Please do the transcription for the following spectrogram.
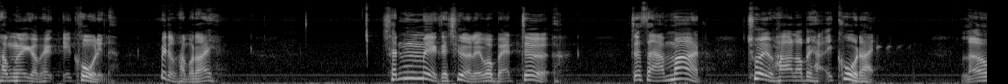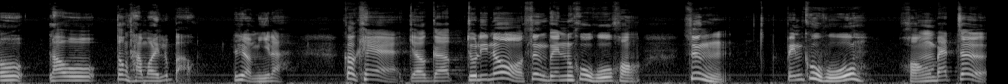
ทำไงกับเอ็กโคดิล่ะ ไม่ต้องทำอะไร ฉันไม่อยากจะเชื่อเลยว่าแบตเจอร์ จะสามารถช่วยพาเราไปหาเอ็กโคได้ แล้วเราต้องทำอะไรหรือเปล่าที่เรามีล่ะ ก็แค่เกี่ยวกับจูริโน่ซึ่งเป็นคู่หูของ ซึ่งเป็นคู่หูของแบตเจอร์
